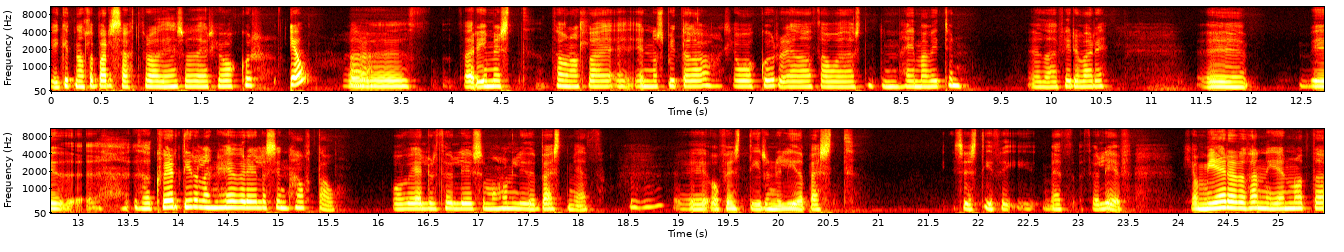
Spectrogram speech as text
Við getum náttúrulega bara sagt frá því eins og það er hjá okkur. Já, Uh, Það er ímist þá náttúrulega inn á spítala hjá okkur eða þá eða stundum heimavitjun eða fyrirvari. Uh, Við, það hver dýralæknir hefur eiginlega sinn hátt á og velur þau lið sem hún líður best með uh, og finnst dýrinu líða best sérst, í í, með þau lif. Hjá mér er það þannig ég nota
